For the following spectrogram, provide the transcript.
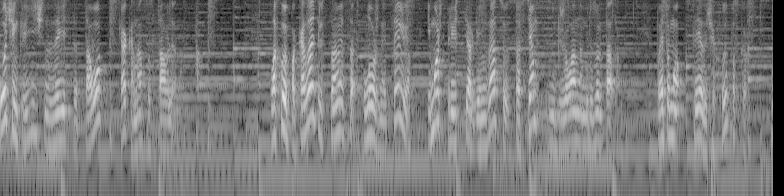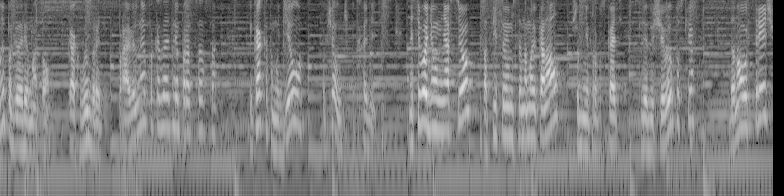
очень критично зависит от того, как она составлена. Плохой показатель становится ложной целью и может привести организацию совсем не к желанным результатам. Поэтому в следующих выпусках мы поговорим о том, как выбрать правильные показатели процесса и как к этому делу вообще лучше подходить. На сегодня у меня все. Подписываемся на мой канал, чтобы не пропускать следующие выпуски. До новых встреч!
